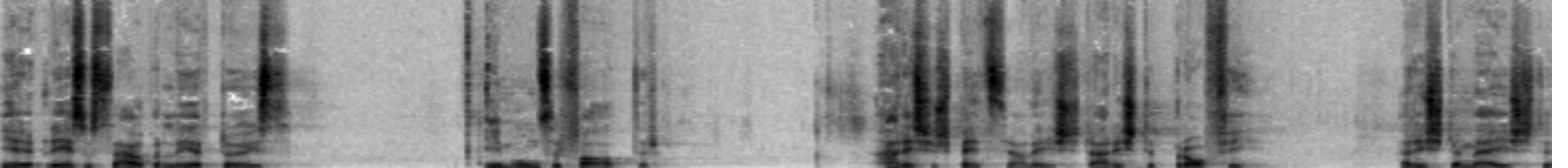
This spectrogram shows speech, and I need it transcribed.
Jesus selber lehrt uns, im Unser Vater. Er ist ein Spezialist, er ist der Profi, er ist der Meister.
